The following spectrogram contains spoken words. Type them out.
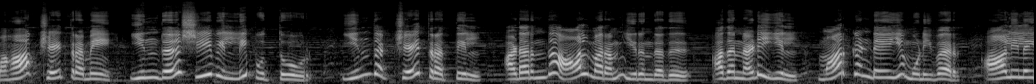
மகா கஷேத்திரமே இந்த ஸ்ரீவில்லிபுத்தூர். இந்த க்ஷேத்திரத்தில் அடர்ந்த ஆல்மரம் இருந்தது. அதன் அடியில் மார்க்கண்டேய முனிவர் ஆளிலை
